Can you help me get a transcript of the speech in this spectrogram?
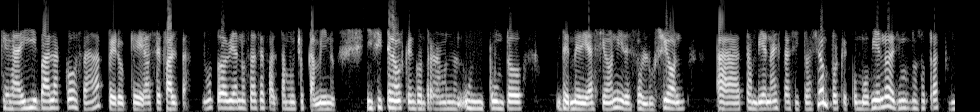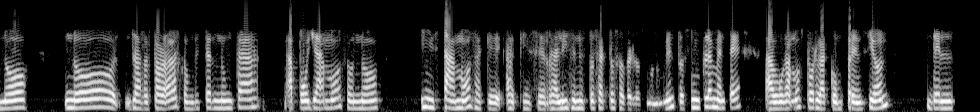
que ahí va la cosa, pero que hace falta, ¿no? Todavía nos hace falta mucho camino y sí tenemos que encontrar un, un punto de mediación y de solución a, también a esta situación, porque como bien lo decimos nosotras, pues no, no, las restauradoras con glitter nunca apoyamos o no instamos a que a que se realicen estos actos sobre los monumentos, simplemente abogamos por la comprensión del,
